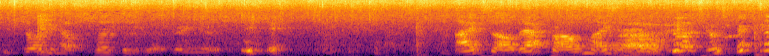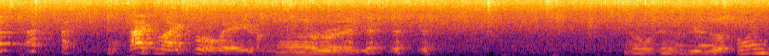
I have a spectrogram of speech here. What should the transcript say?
You tell me how sensitive that thing is. I solved that problem. I just don't cook. I microwave. All right. Going to do this one.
